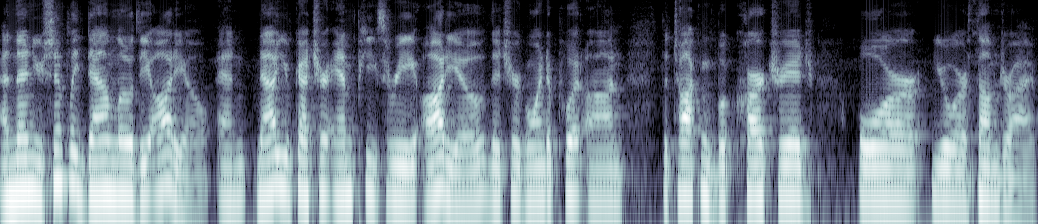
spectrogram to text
And then you simply download the audio. And now you've got your MP3 audio that you're going to put on the Talking Book cartridge or your thumb drive.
